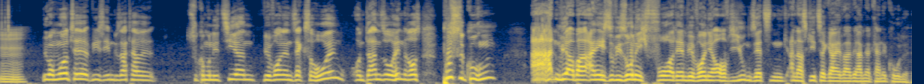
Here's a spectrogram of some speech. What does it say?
Mhm. Über Monate, wie ich es eben gesagt habe, zu kommunizieren, wir wollen einen Sechser holen und dann so hinten raus, Pustekuchen. Ah, hatten wir aber eigentlich sowieso nicht vor, denn wir wollen ja auch auf die Jugend setzen. Anders geht's ja geil, weil wir haben ja keine Kohle.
